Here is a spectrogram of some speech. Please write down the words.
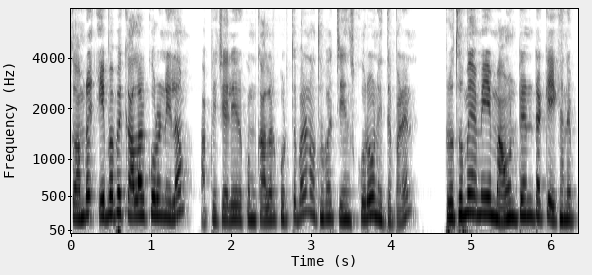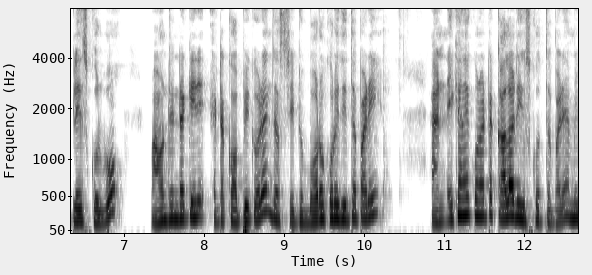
তো আমরা এভাবে কালার করে নিলাম। আপনি চাইলে এরকম কালার করতে পারেন অথবা চেঞ্জ করেও নিতে পারেন। প্রথমে আমি এই মাউন্টেনটাকে এখানে প্লেস করব। মাউন্টেনটাকে একটা কপি করে জাস্ট একটু বড় করে দিতে পারি। অ্যান্ড এখানে কোনো একটা কালার ইউজ করতে পারি। আমি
